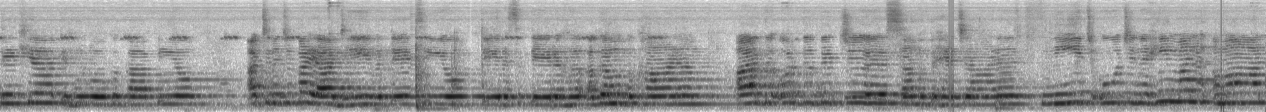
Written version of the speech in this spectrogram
ਦੇਖਿਆ, ਤਿਹੁ ਲੋਕ ਕਾਪਿਓ ਅਚਰਜ ਭਇਆ ਜੀਵ ਤੇ ਸਿਓ ਤੇਰਸ ਤੇਰਹ ਅਗਮ ਬਖਾਣ ਅਰਧ ਉਰਧ ਵਿੱਚ ਸਮ ਪਹਿਚਾਨ ਨੀਚ ਊਚ ਨਹੀਂ ਮਨ ਅਮਾਨ,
